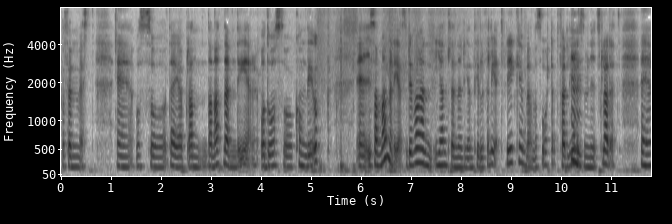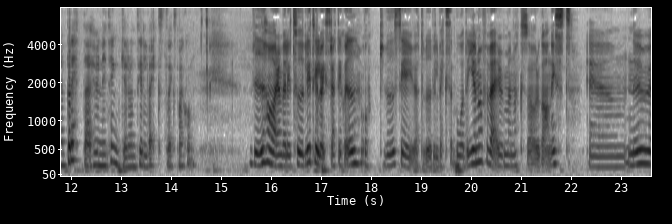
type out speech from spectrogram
på Feminvest. Och så, där jag bland annat nämnde er och då så kom det upp i samband med det. Så det var en, egentligen en ren tillfällighet. För det kan ju ibland vara svårt att följa mm. liksom, nyhetsflödet. Berätta hur ni tänker runt tillväxt och expansion. Vi har en väldigt tydlig tillväxtstrategi och vi ser ju att vi vill växa både genom förvärv men också organiskt. Ehm, nu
